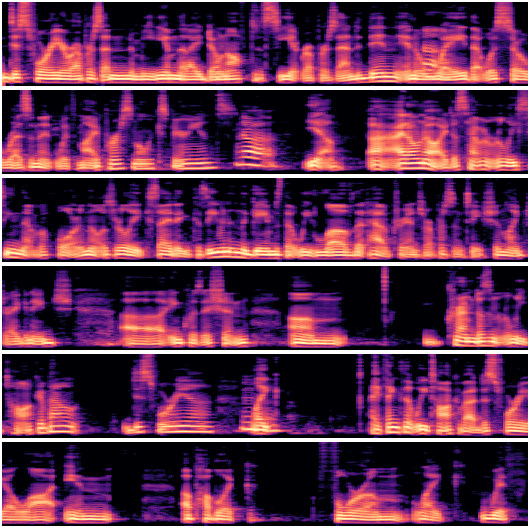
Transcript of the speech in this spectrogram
dysphoria represented in a medium that I don't often see it represented in, in a way that was so resonant with my personal experience. Uh, Yeah, I, I don't know. I just haven't really seen that before, and that was really exciting because even in the games that we love that have trans representation, like Dragon Age uh, Inquisition, um, Krem doesn't really talk about dysphoria. Like, I think that we talk about dysphoria a lot in a public forum, like with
